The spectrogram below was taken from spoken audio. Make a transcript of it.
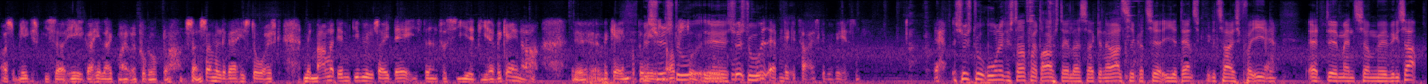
og som ikke spiser æg og heller ikke mejeriprodukter. Så, så vil det være historisk. Men mange af dem, de vil jo så i dag, i stedet for at sige, at de er veganere, øh, veganer Men synes du, øh, synes du- ud af den vegetariske bevægelse. Synes du, Rune Kristoffer Dragstad, altså generalsekretær i Dansk Vegetarisk Forening, ja. at øh, man som øh, vegetar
